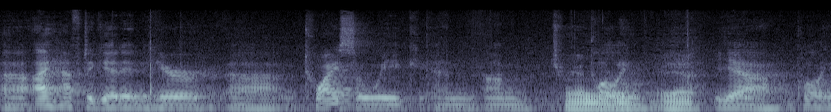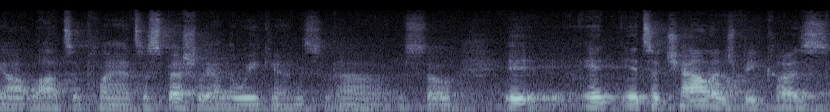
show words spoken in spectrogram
Uh, I have to get in here uh, twice a week and I'm Trim pulling, yeah. yeah, pulling out lots of plants, especially on the weekends. Uh, so it, it, it's a challenge because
